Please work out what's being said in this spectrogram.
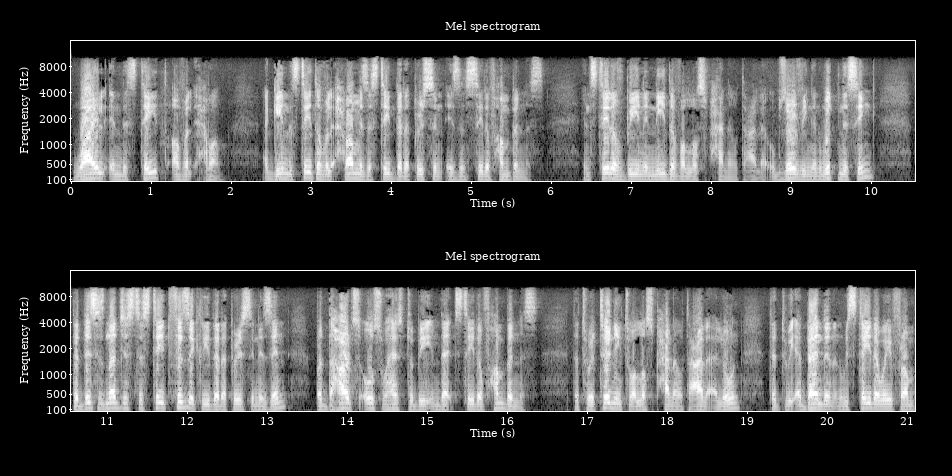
while in the state of Al-Ihram. Again, the state of Al-Ihram is a state that a person is in state of humbleness. In state of being in need of Allah subhanahu wa ta'ala. Observing and witnessing that this is not just a state physically that a person is in, but the heart also has to be in that state of humbleness. That we're turning to Allah subhanahu wa ta'ala alone, that we abandon and we stayed away from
